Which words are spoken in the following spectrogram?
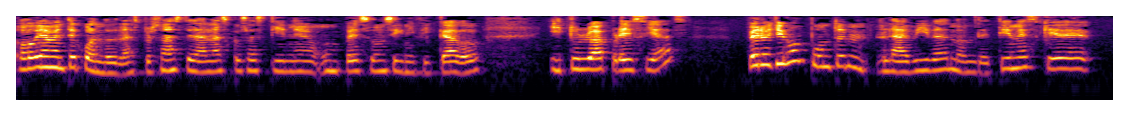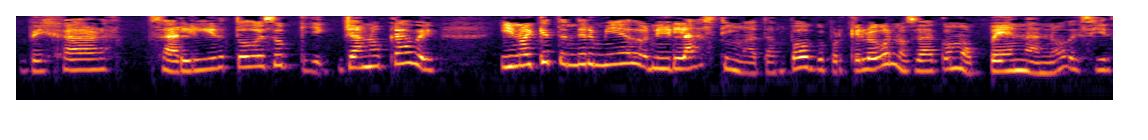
Obviamente cuando las personas te dan las cosas tiene un peso, un significado y tú lo aprecias, pero llega un punto en la vida en donde tienes que dejar salir todo eso que ya no cabe. Y no hay que tener miedo ni lástima tampoco, porque luego nos da como pena, ¿no? Decir,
